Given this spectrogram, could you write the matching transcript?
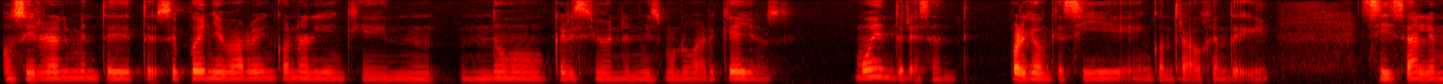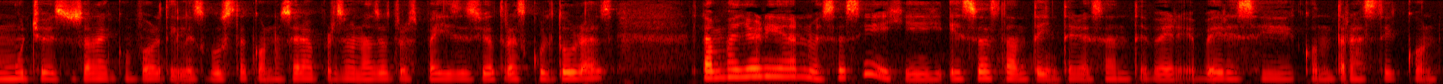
o si realmente se pueden llevar bien con alguien que no creció en el mismo lugar que ellos. Muy interesante, porque aunque sí he encontrado gente que sí sale mucho de su zona de confort y les gusta conocer a personas de otros países y otras culturas, la mayoría no es así y es bastante interesante ver, ver ese contraste con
